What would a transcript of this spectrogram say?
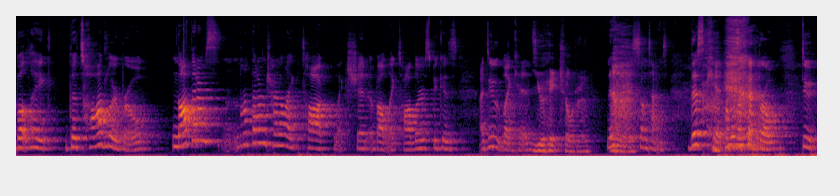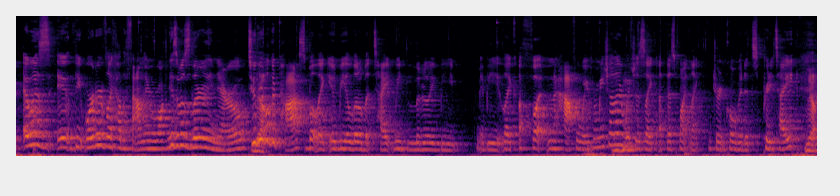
But like the toddler, bro. Not that I'm not that I'm trying to like talk like shit about like toddlers because I do like kids. You hate children. Sometimes this kid, this kid, bro, dude. It was it, the order of like how the family were walking because it was literally narrow. Two Yeah. people could pass, but like it would be a little bit tight. We'd literally be maybe like a foot and a half away from each other, Mhm. which is like at this point like during COVID, it's pretty tight. Yeah.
